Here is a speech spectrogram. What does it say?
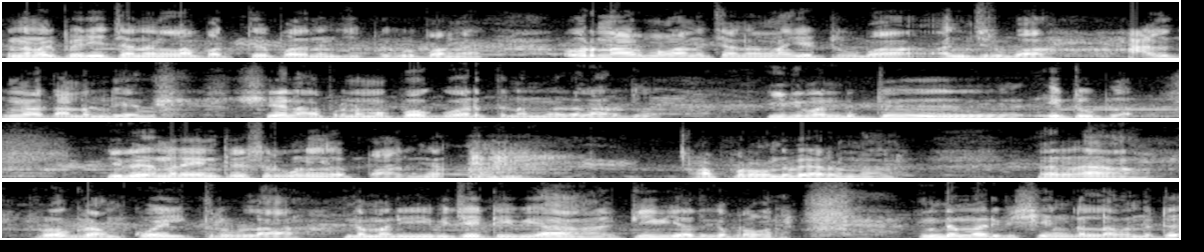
இந்த மாதிரி பெரிய சேனல்லாம் பத்து பதினஞ்சு இப்படி கொடுப்பாங்க. ஒரு நார்மலான சேனல்லாம் எட்டு ரூபா அஞ்சு ரூபா. அதுக்கு மேலே தாண்ட முடியாது. ஏன்னா அப்புறம் நம்ம போக்குவரத்து நம்ம இதெல்லாம் இருக்குல்ல. இது வந்துட்டு யூடியூப்பில் இது நிறைய இன்ட்ரெஸ்ட் இருக்கும் நீங்கள் பாருங்கள் அப்புறம் வந்து வேறு என்ன? வேறு என்ன? ப்ரோக்ராம் கோயில் திருவிழா இந்த மாதிரி விஜய் டிவியா டிவி அதுக்கப்புறம் வரேன் இந்த மாதிரி விஷயங்களில் வந்துட்டு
